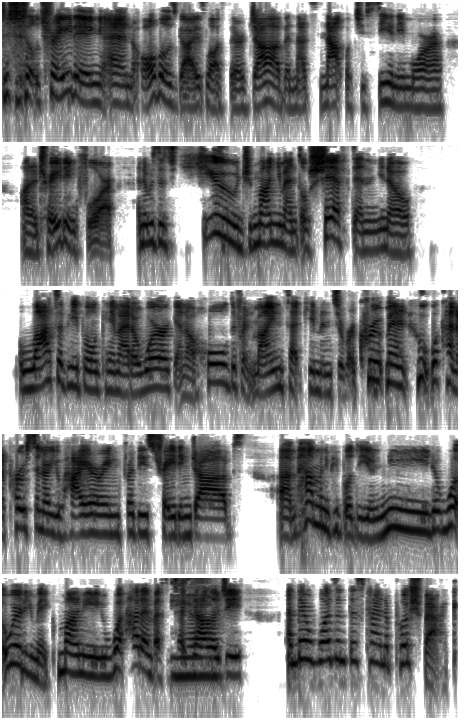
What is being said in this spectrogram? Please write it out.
digital trading and all those guys lost their job and that's not what you see anymore on a trading floor and it was this huge monumental shift and you know lots of people came out of work and a whole different mindset came into recruitment who what kind of person are you hiring for these trading jobs Um, how many people do you need? What, where do you make money? What, how to invest in technology? Yeah. And there wasn't this kind of pushback.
